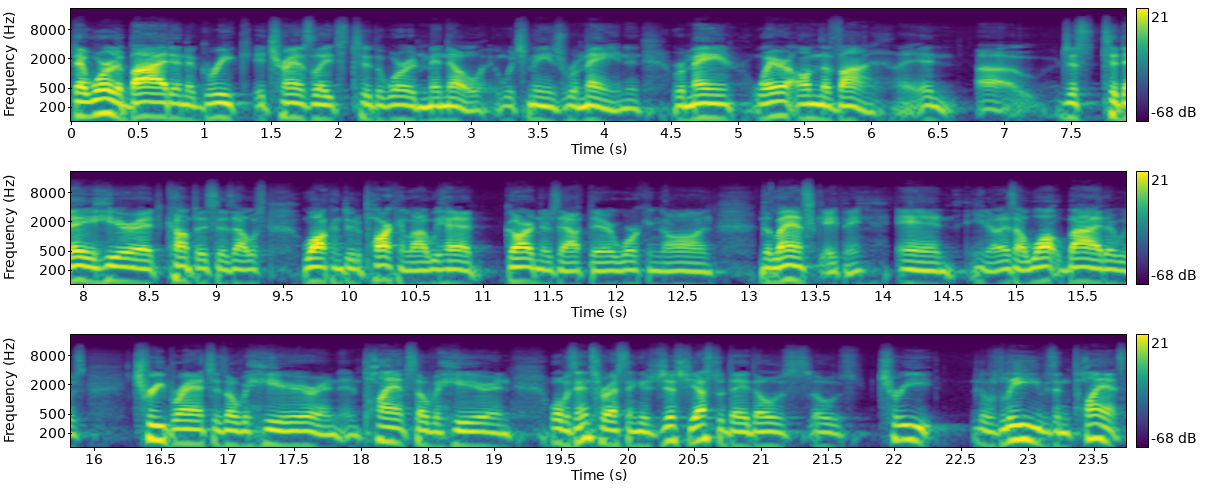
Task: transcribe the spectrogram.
That word abide in the Greek, it translates to the word meno, which means remain. And remain where? On the vine. And uh, just today here at Compass, as I was walking through the parking lot, we had gardeners out there working on the landscaping. And, you know, as I walked by, there was tree branches over here and, and plants over here. And what was interesting is just yesterday, those, those tree those leaves and plants,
